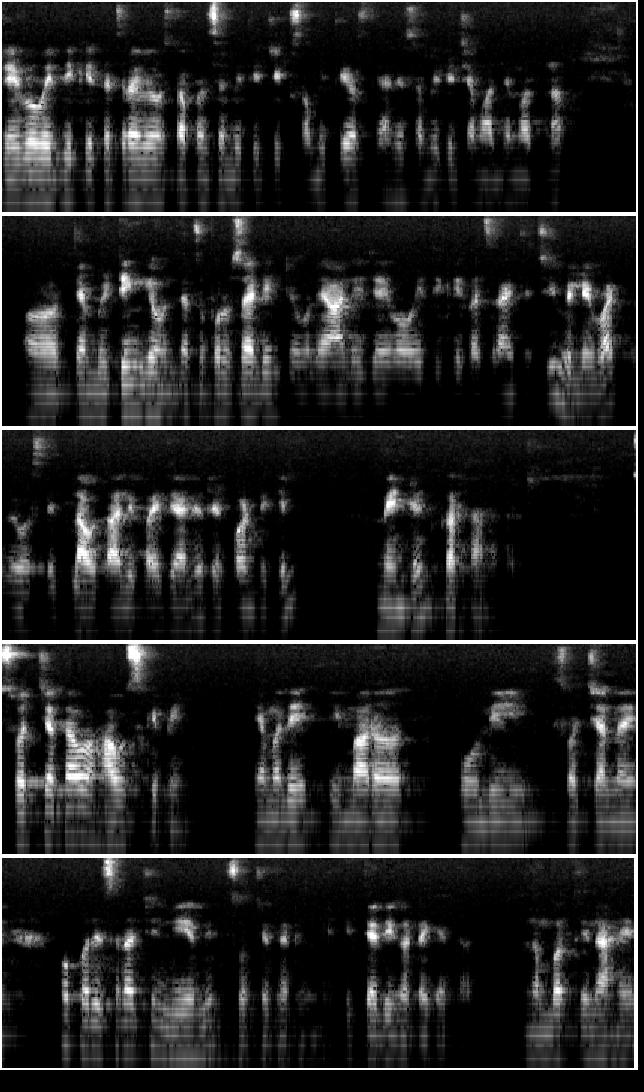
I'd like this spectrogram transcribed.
जैववैद्यकीय कचरा व्यवस्थापन समितीची एक समिती असते आणि समितीच्या माध्यमातून त्या मीटिंग घेऊन त्याचं प्रोसायडिंग ठेवणे आणि जैववैद्यकीय कचरा आहे त्याची विल्हेवाट व्यवस्थित लावता आली पाहिजे आणि रेकॉर्ड देखील मेंटेन करता आला पाहिजे. स्वच्छता व हाऊसकीपिंग यामध्ये इमारत खोली शौचालय व परिसराची नियमित स्वच्छता ठेवणे इत्यादी घटक येतात. नंबर तीन आहे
